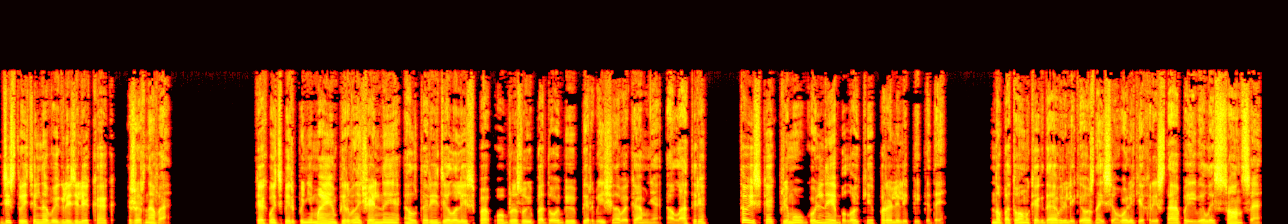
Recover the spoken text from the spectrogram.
действительно выглядели как жернова. Как мы теперь понимаем, первоначальные алтари делались по образу и подобию первичного камня Аллатыря, то есть как прямоугольные блоки параллелепипеды. Но потом, когда в религиозной символике Христа появилось солнце,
